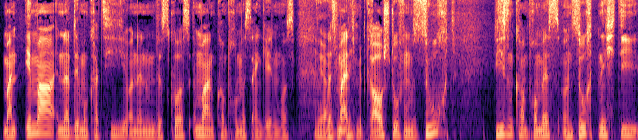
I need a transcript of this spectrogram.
man immer in der Demokratie und in einem Diskurs immer einen Kompromiss eingehen muss. Ja, und das meine ich mit Graustufen. Sucht diesen Kompromiss und sucht nicht die,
